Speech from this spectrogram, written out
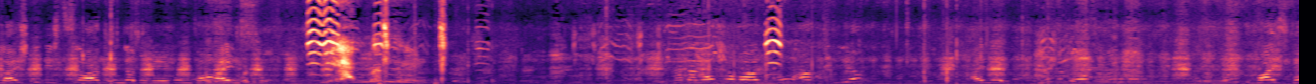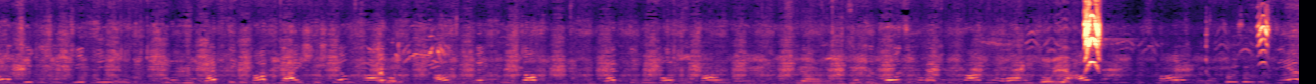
Gleichgewichtslage in der Bewegung, V1. Katalognummer 284, eine mittelgroße Hündin, ebenfalls vorzügliche Typligen für den kräftigen Kopf, leichten Stirnfalten, ausgeprägten Stopp, kräftigen großen Schaum, mittelgroße, korrekt getragene Ohren, dunkle Augen, dunkles Maul, sehr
